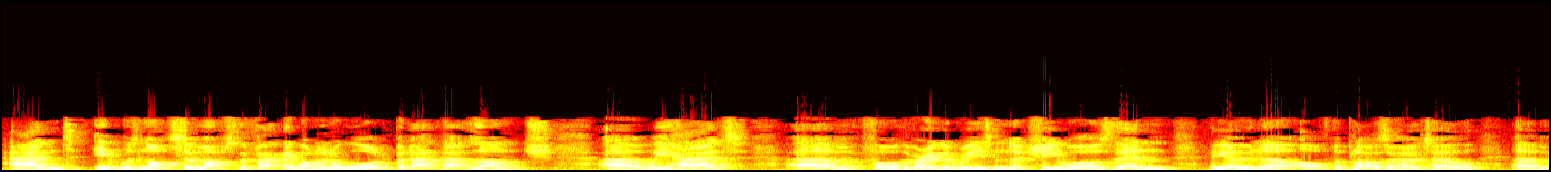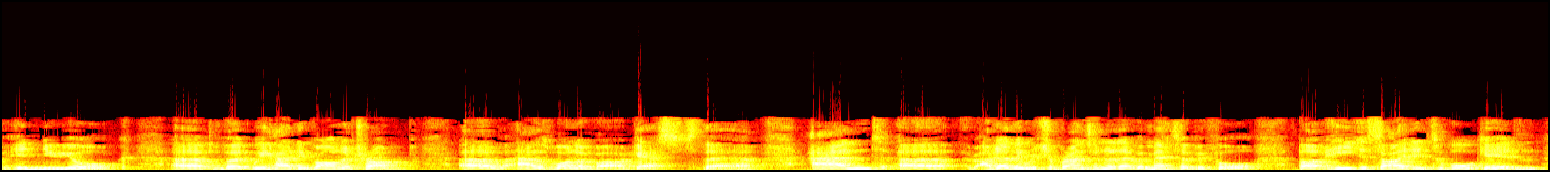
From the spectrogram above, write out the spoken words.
And it was not so much the fact they won an award, but at that lunch, uh, we had, um, for the very good reason that she was then the owner of the Plaza Hotel um, in New York, uh, but we had Ivana Trump um, as one of our guests there. And uh, I don't think Richard Branson had ever met her before, but he decided to walk in,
